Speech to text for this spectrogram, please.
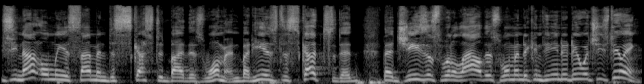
You see, not only is Simon disgusted by this woman, but he is disgusted that Jesus would allow this woman to continue to do what she's doing.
